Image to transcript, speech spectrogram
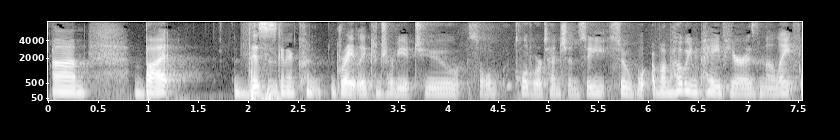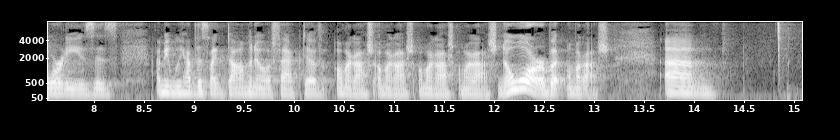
um, but this is going to con- greatly contribute to Cold War tension. So, you, so what I'm hoping to pave here is in the late 40s is, I mean, we have this like domino effect of, oh my gosh, oh my gosh, oh my gosh, oh my gosh, no war, but oh my gosh. Um,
